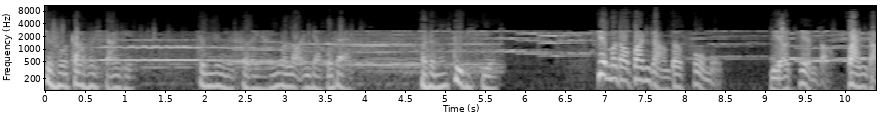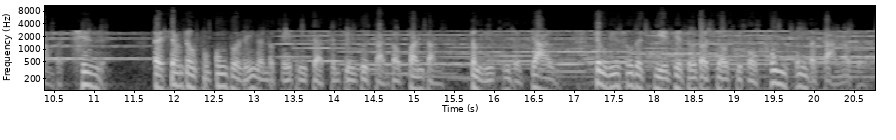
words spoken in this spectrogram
就是我当时想起，真正的说的呀，如果老人家不在了，我怎能对得起我？见不到班长的父母，也要见到班长的亲人。在乡政府工作人员的陪同下，陈清贵赶到班长郑林书的家里。郑林书的姐姐得到消息后，匆匆的赶了回来。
